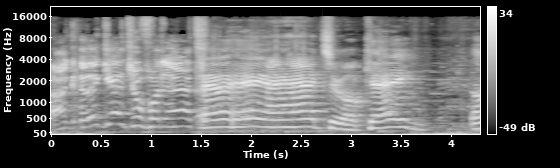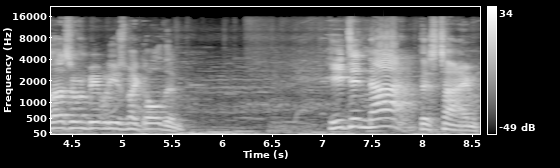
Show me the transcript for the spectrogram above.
I'm gonna get you for that. Uh, hey, I had to, okay? Otherwise, I wouldn't be able to use my golden. He did not this time.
